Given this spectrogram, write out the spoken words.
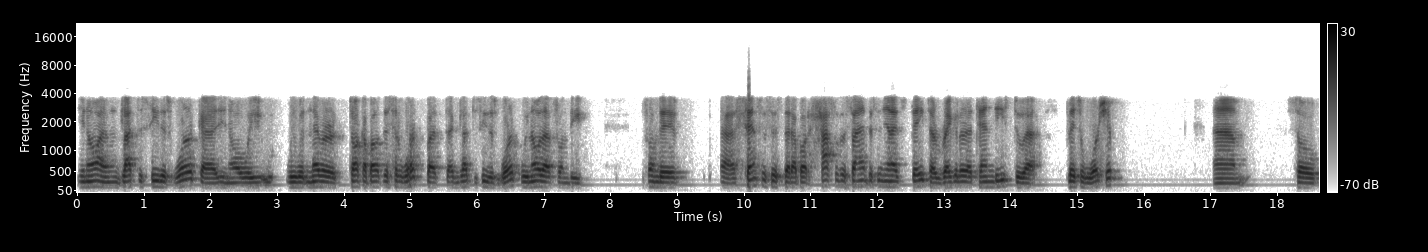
you know, I'm glad to see this work. Uh, you know, we we would never talk about this at work, but I'm glad to see this work. We know that from the from the uh, censuses that about half of the scientists in the United States are regular attendees to a place of worship. Um, so,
